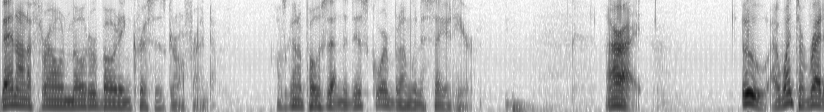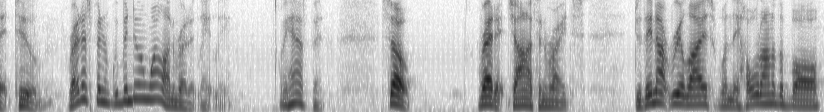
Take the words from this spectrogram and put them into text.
Ben on a throne motorboating Chris's girlfriend. I was going to post that in the Discord, but I'm going to say it here. All right. Ooh, I went to Reddit too. Reddit's been we've been doing well on Reddit lately. We have been. So, Reddit, Jonathan writes, do they not realize when they hold onto the ball,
